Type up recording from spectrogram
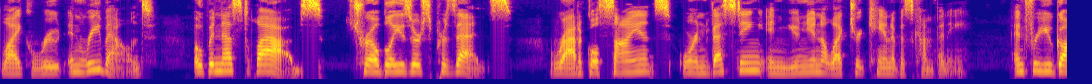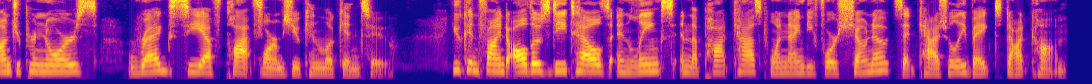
like Root and Rebound, Open Nest Labs, Trailblazers Presents, Radicle Science, or investing in Union Electric Cannabis Company. And for you entrepreneurs, Reg CF platforms you can look into. You can find all those details and links in the podcast 194 show notes at casuallybaked.com.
